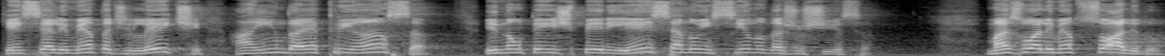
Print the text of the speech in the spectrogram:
Quem se alimenta de leite ainda é criança e não tem experiência no ensino da justiça. Mas o alimento sólido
